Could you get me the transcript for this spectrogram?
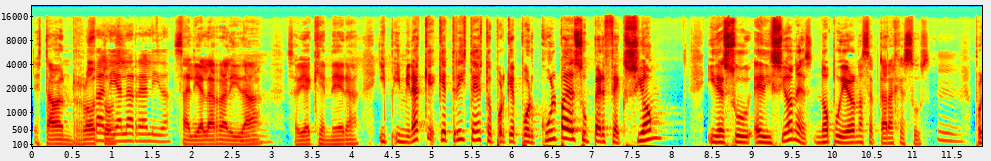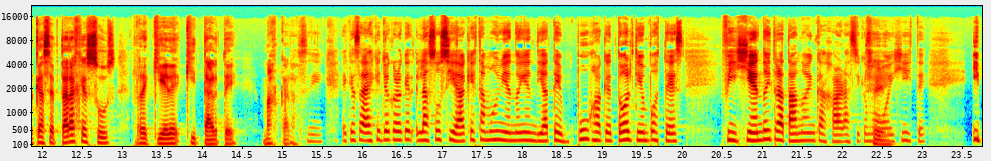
estaban rotos. Salía la realidad. Salía la realidad, mm. sabía quién era. Y, mira qué, triste esto, porque por culpa de su perfección y de sus ediciones no pudieron aceptar a Jesús. Mm. Porque aceptar a Jesús requiere quitarte máscaras. Sí, es que sabes que yo creo que la sociedad que estamos viviendo hoy en día te empuja a que todo el tiempo estés fingiendo y tratando de encajar, así como dijiste y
